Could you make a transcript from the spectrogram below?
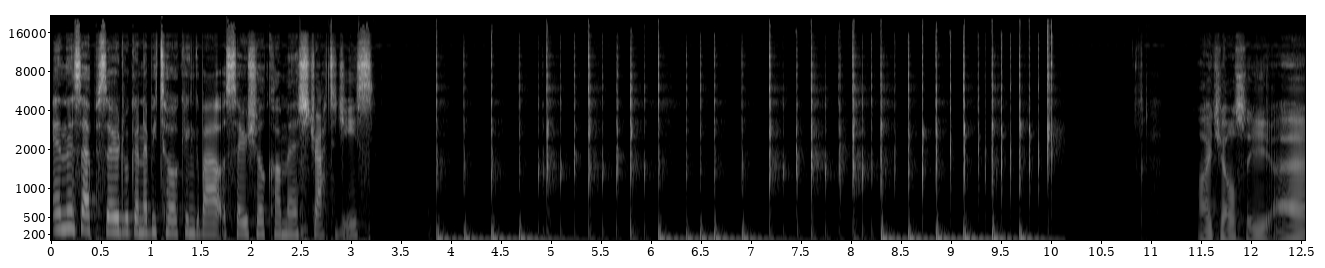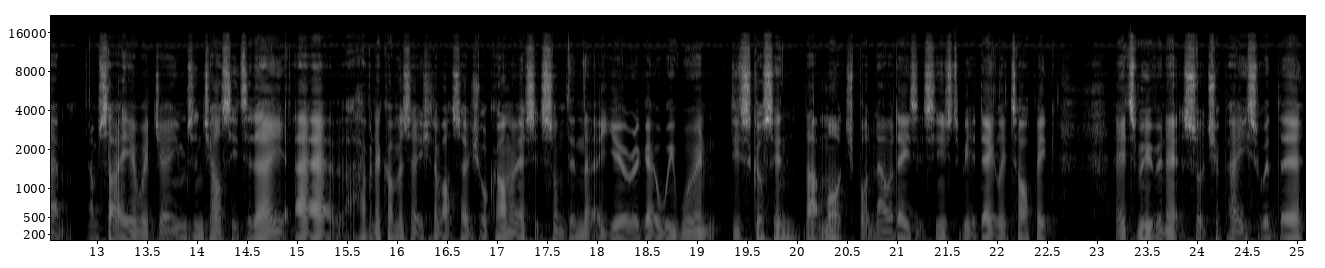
In this episode, we're going to be talking about social commerce strategies. Hi, Chelsea. Uh, I'm sat here with James and Chelsea today, uh, having a conversation about social commerce. It's something that a year ago we weren't discussing that much, but nowadays it seems to be a daily topic. It's moving at such a pace with the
